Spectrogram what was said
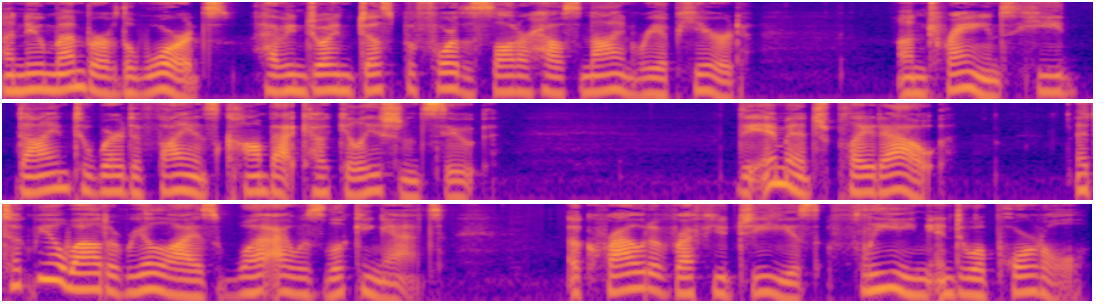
A new member of the wards, having joined just before the Slaughterhouse Nine reappeared. Untrained, he'd dined to wear Defiant's combat calculation suit. The image played out. It took me a while to realize what I was looking at a crowd of refugees fleeing into a portal.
